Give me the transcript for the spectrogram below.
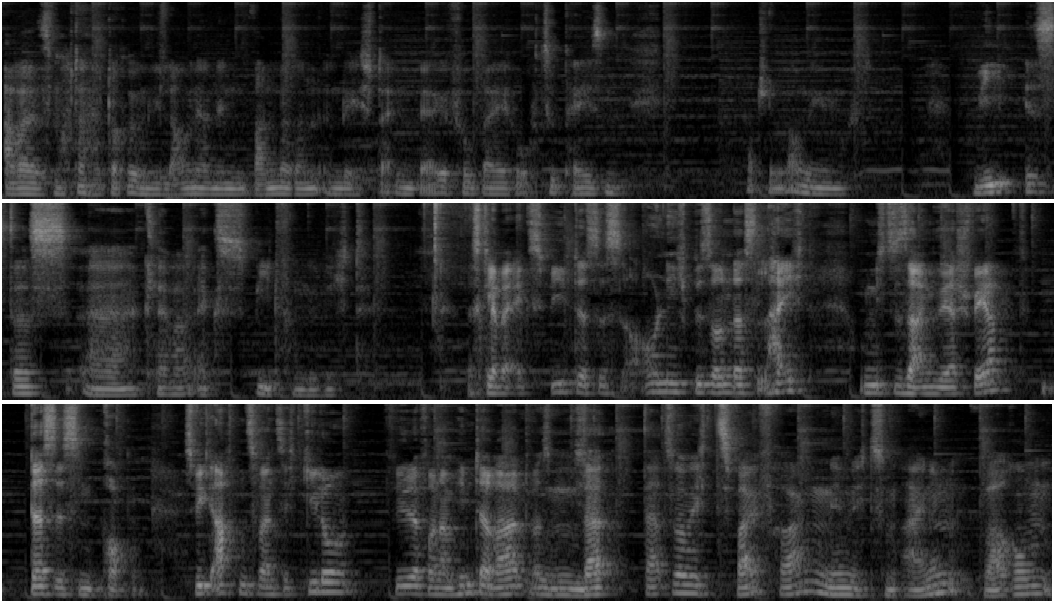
Aber es macht dann halt doch irgendwie Laune, an den Wanderern irgendwelche steilen Berge vorbei hoch zu pacen. Hat schon Laune gemacht. Wie ist das äh, Clever X Speed vom Gewicht? Das Clever X Speed, das ist auch nicht besonders leicht, um nicht zu sagen sehr schwer. Das ist ein Brocken. Es wiegt 28 Kilo, viel davon am Hinterrad. Mm, da, dazu habe ich zwei Fragen, nämlich zum einen, warum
